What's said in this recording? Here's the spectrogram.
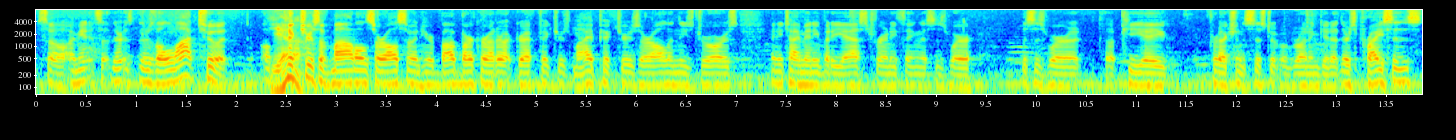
So, I mean, it's, there's, there's a lot to it. Uh, Yeah. Pictures of models are also in here. Bob Barker autographed pictures. My pictures are all in these drawers. Anytime anybody asked for anything, this is where, this is where a, a PA production assistant would run and get it. There's prices,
